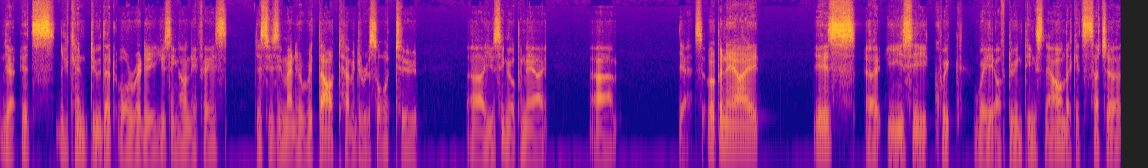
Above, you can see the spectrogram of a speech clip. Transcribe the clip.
yeah it's you can do that already using Hugging Face just using manual without having to resort to uh, using OpenAI. Uh, yeah, so OpenAI is a easy, quick way of doing things now. Like it's such a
